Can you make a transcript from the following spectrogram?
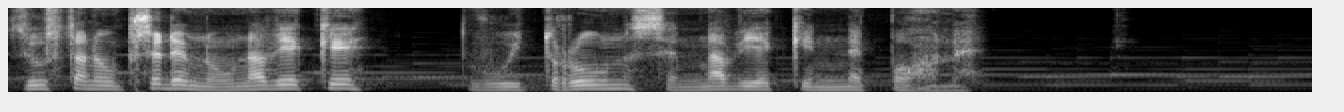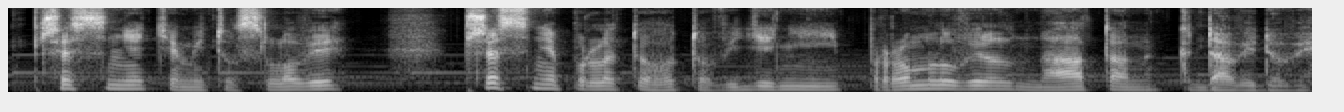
zůstanou přede mnou na věky, tvůj trůn se na věky nepohne. Přesně těmito slovy, přesně podle tohoto vidění promluvil Nátan k Davidovi.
